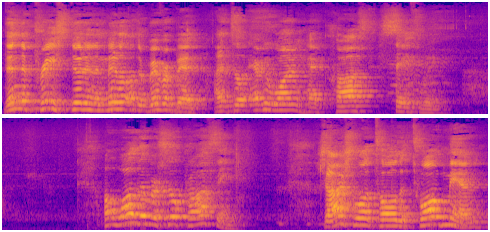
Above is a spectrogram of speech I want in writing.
Then the priest stood in the middle of the riverbed until everyone had crossed safely. But while they were still crossing, Joshua told the 12 men,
